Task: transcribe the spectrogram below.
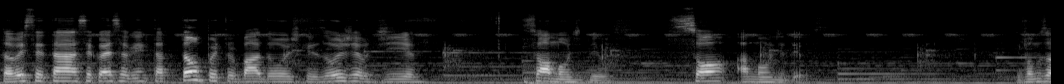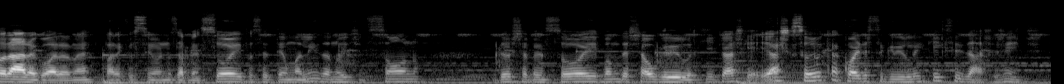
Talvez você tá, você conhece alguém que tá tão perturbado hoje, que hoje é o dia. Só a mão de Deus. Só a mão de Deus. E vamos orar agora, né? Para que o Senhor nos abençoe. Você tenha uma linda noite de sono. Deus te abençoe. Vamos deixar o grilo aqui, que eu acho que, eu acho que sou eu que acordo esse grilo, hein? O que, que vocês acham, gente?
